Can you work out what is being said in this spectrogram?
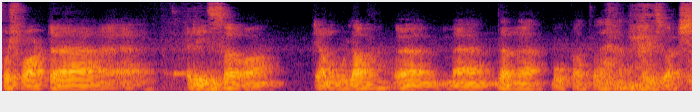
forsvart Elise og Jan Olav med denne boka til Elise Watch.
